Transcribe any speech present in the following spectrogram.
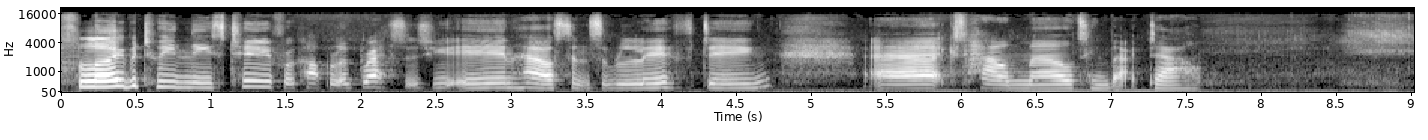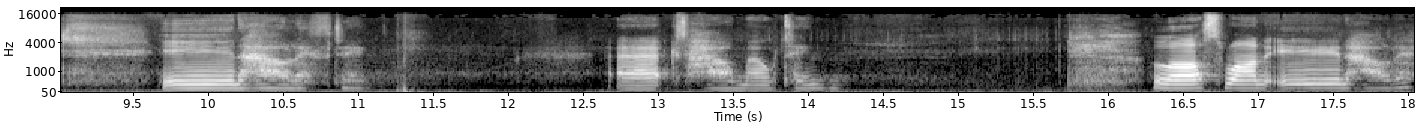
Float between these two for a couple of breaths as you inhale, sense of lifting. Exhale, melting back down. Inhale, lifting. Exhale, melting. Last one, inhale, lift.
